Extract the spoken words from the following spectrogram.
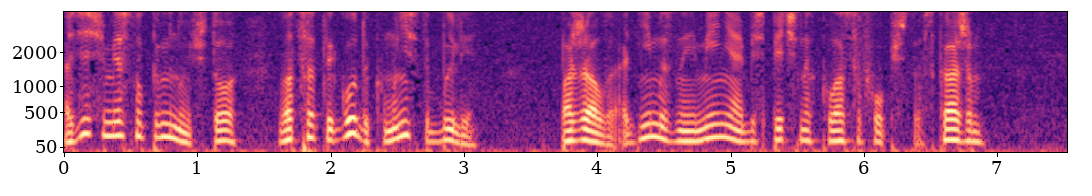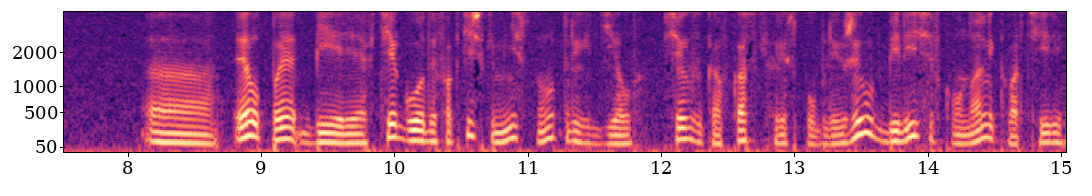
А здесь уместно упомянуть, что в 20-е годы коммунисты были, пожалуй, одним из наименее обеспеченных классов общества. Скажем, ЛП Берия в те годы фактически министр внутренних дел всех закавказских республик. Жил в Тбилиси в коммунальной квартире.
